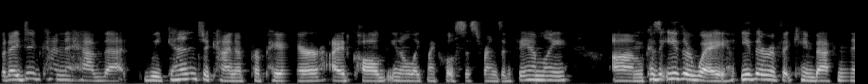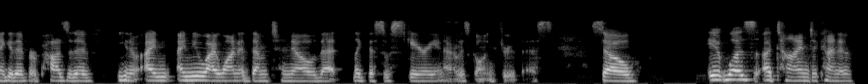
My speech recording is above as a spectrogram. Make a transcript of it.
But I did kind of have that weekend to kind of prepare. I had called, you know, like my closest friends and family. Because um, either way either if it came back negative or positive you know I, I knew i wanted them to know that like this was scary and i was going through this. So it was a time to kind of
